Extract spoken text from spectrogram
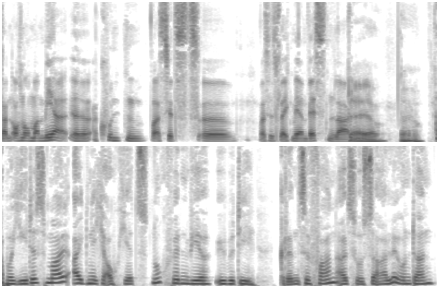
dann auch noch mal mehr äh, erkunden, was jetzt äh, was jetzt vielleicht mehr im Westen lag. Ja, ja, ja, ja. Aber jedes Mal, eigentlich auch jetzt noch, wenn wir über die Grenze fahren, also Saale und dann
